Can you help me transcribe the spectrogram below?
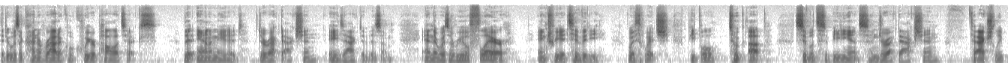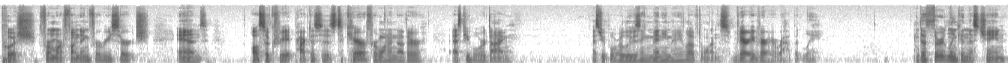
that it was a kind of radical queer politics that animated direct action AIDS activism. And there was a real flair and creativity with which people took up civil disobedience and direct action to actually push for more funding for research and also create practices to care for one another as people were dying, as people were losing many, many loved ones very, very rapidly. The third link in this chain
